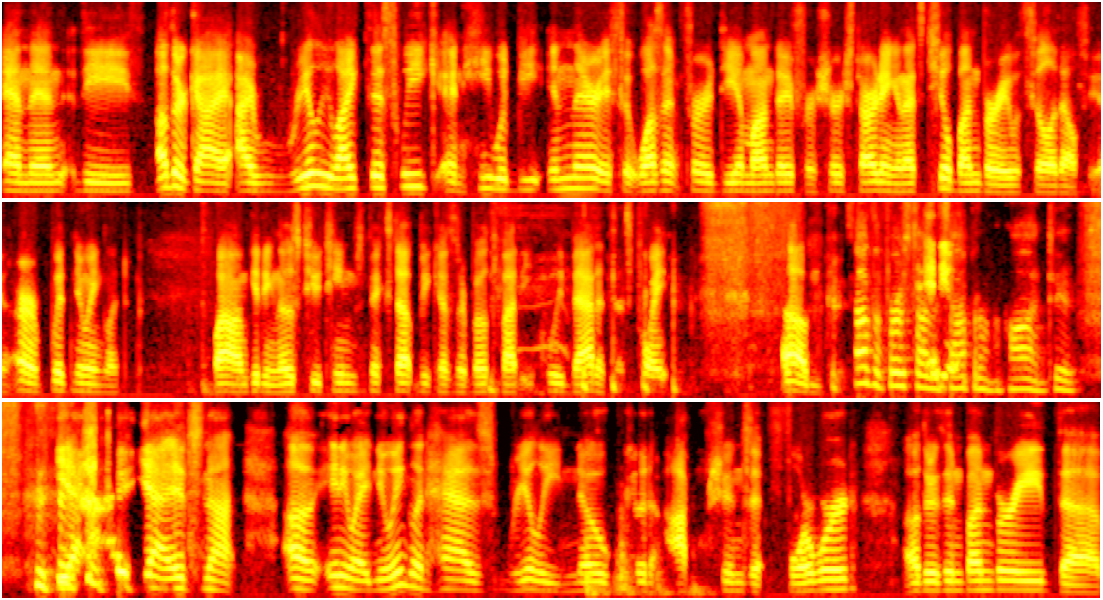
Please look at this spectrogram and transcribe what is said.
And then the other guy I really like this week, and he would be in there if it wasn't for Diomande for sure starting, and that's Teal Bunbury with Philadelphia or with New England. Wow, I'm getting those two teams mixed up because they're both about equally bad at this point. Um, it's not the first time it's happened on the pod too. yeah, yeah, it's not. Uh, anyway, New England has really no good options at forward other than Bunbury. The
